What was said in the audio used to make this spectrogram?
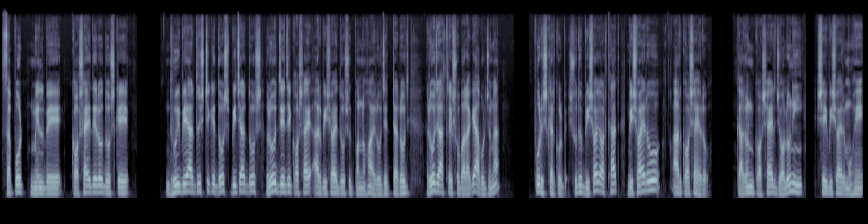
সাপোর্ট মিলবে কষায়দেরও দোষকে। ধুইবে আর দৃষ্টিকে দোষ, বিচার দোষ, রোজ যে যে কষায় আর বিষয়ে দোষ উৎপন্ন হয়, রোজেরটা রোজ রোজ রাত্রে শোবার আগে আবর্জনা পরিষ্কার করবে। শুধু বিষয় অর্থাৎ বিষয়েরও আর কষায়েরও কারণ কষায়ের জলনই সেই বিষয়ের মোহে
